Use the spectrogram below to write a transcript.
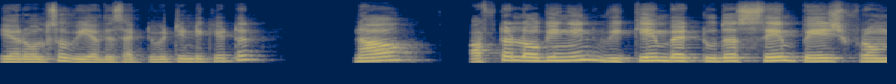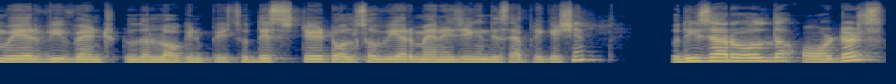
here also we have this activity indicator. Now after logging in we came back to the same page from where we went to the login page. So this state also we are managing in this application. So these are all the orders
